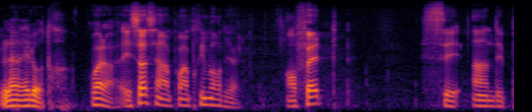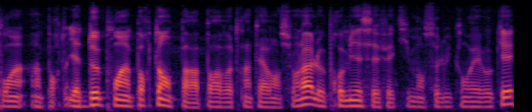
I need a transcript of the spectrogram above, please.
l'un et l'autre. Voilà, et ça c'est un point primordial. En fait, c'est un des points importants. Il y a deux points importants par rapport à votre intervention là. Le premier, c'est effectivement celui qu'on va évoquer.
